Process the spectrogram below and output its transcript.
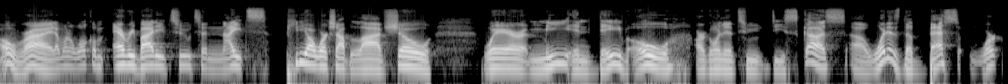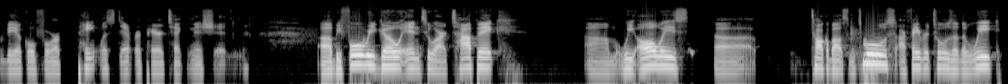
All right, I want to welcome everybody to tonight's PDR Workshop live show where me and Dave O are going to discuss uh, what is the best work vehicle for a paintless dent repair technician. Uh, before we go into our topic, um, we always uh, talk about some tools, our favorite tools of the week.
